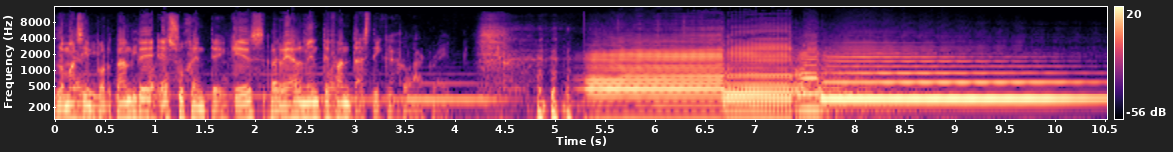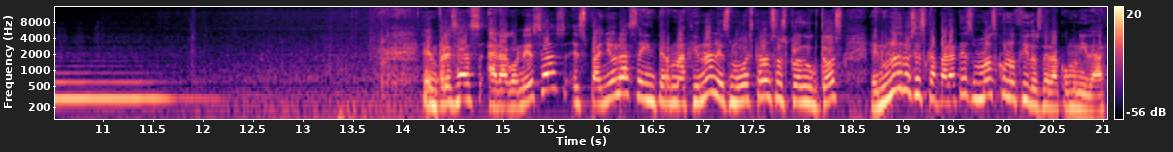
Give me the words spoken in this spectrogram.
Lo más importante es su gente, que es realmente fantástica. Empresas aragonesas, españolas e internacionales muestran sus productos en uno de los escaparates más conocidos de la comunidad,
